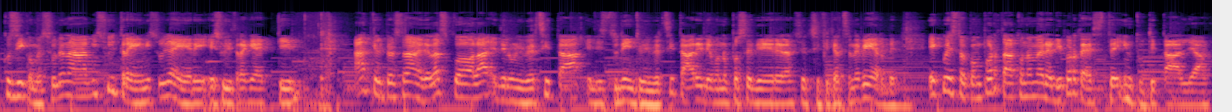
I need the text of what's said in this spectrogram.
così come sulle navi, sui treni, sugli aerei e sui traghetti. Anche il personale della scuola e dell'università e gli studenti universitari devono possedere la certificazione verde e questo ha comportato una marea di proteste in tutta Italia.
